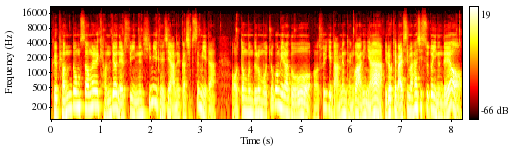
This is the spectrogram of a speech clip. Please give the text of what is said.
그 변동성을 견뎌낼 수 있는 힘이 되지 않을까 싶습니다. 어떤 분들은 뭐 조금이라도 어, 수익이 나면 된 거 아니냐 이렇게 말씀을 하실 수도 있는데요.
